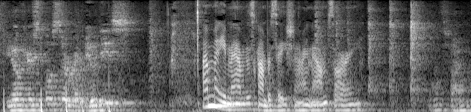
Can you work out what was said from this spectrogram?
Do you know if you're supposed to renew these? I'm not even having this conversation right now. I'm sorry. That's fine.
